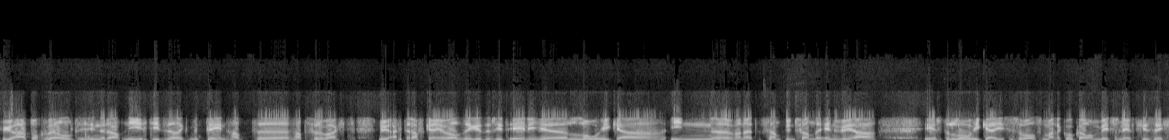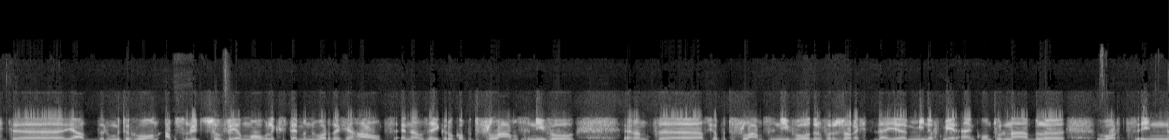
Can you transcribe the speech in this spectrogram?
Ja, toch wel. Het is inderdaad niet echt iets dat ik meteen had, uh, had verwacht. Nu, achteraf kan je wel zeggen, er zit enige logica in uh, vanuit het standpunt van de NVA. Eerste logica is, zoals Mark ook al een beetje heeft gezegd, uh, ja, er moeten gewoon absoluut zoveel mogelijk stemmen worden gehaald. En dan zeker ook op het Vlaamse niveau. want als je op het Vlaamse niveau ervoor zorgt dat je min of meer incontournabele wordt in,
